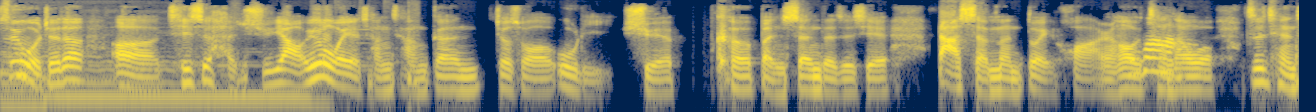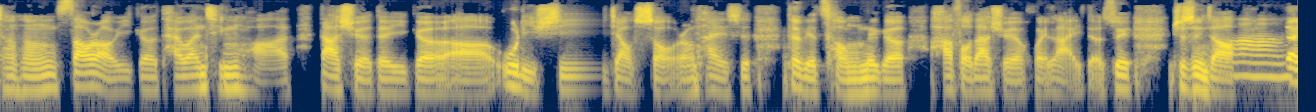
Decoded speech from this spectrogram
所以我觉得呃，其实很需要，因为我也常常跟就说物理学。科本身的这些大神们对话，然后常常我之前常常骚扰一个台湾清华大学的一个啊物理系教授，然后他也是特别从那个哈佛大学回来的，所以就是你知道，在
